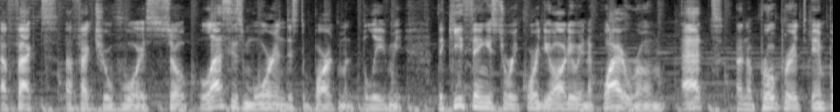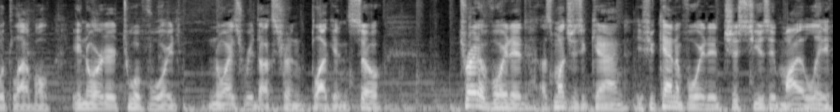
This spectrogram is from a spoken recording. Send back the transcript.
affect affect your voice. So less is more in this department, believe me. The key thing is to record the audio in a quiet room at an appropriate input level in order to avoid noise reduction plugins. So try to avoid it as much as you can. If you can't avoid it, just use it mildly.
